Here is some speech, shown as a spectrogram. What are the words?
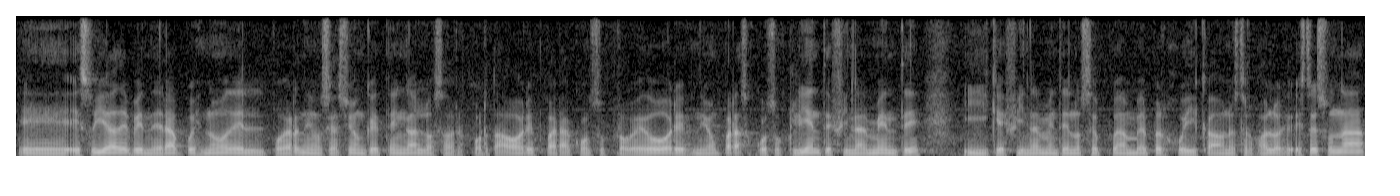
eh, eso ya dependerá, pues, ¿no? Del poder de negociación que tengan los agroexportadores para con sus proveedores, ¿no? Para con sus clientes finalmente y que finalmente no se puedan ver perjudicados nuestros valores. Esto es una,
